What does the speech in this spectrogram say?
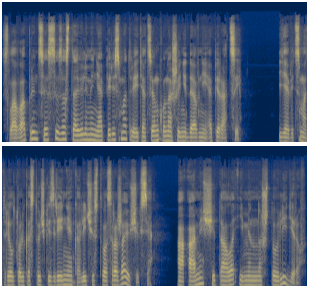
Слова принцессы заставили меня пересмотреть оценку нашей недавней операции. Я ведь смотрел только с точки зрения количества сражающихся, а Ами считала именно что лидеров.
